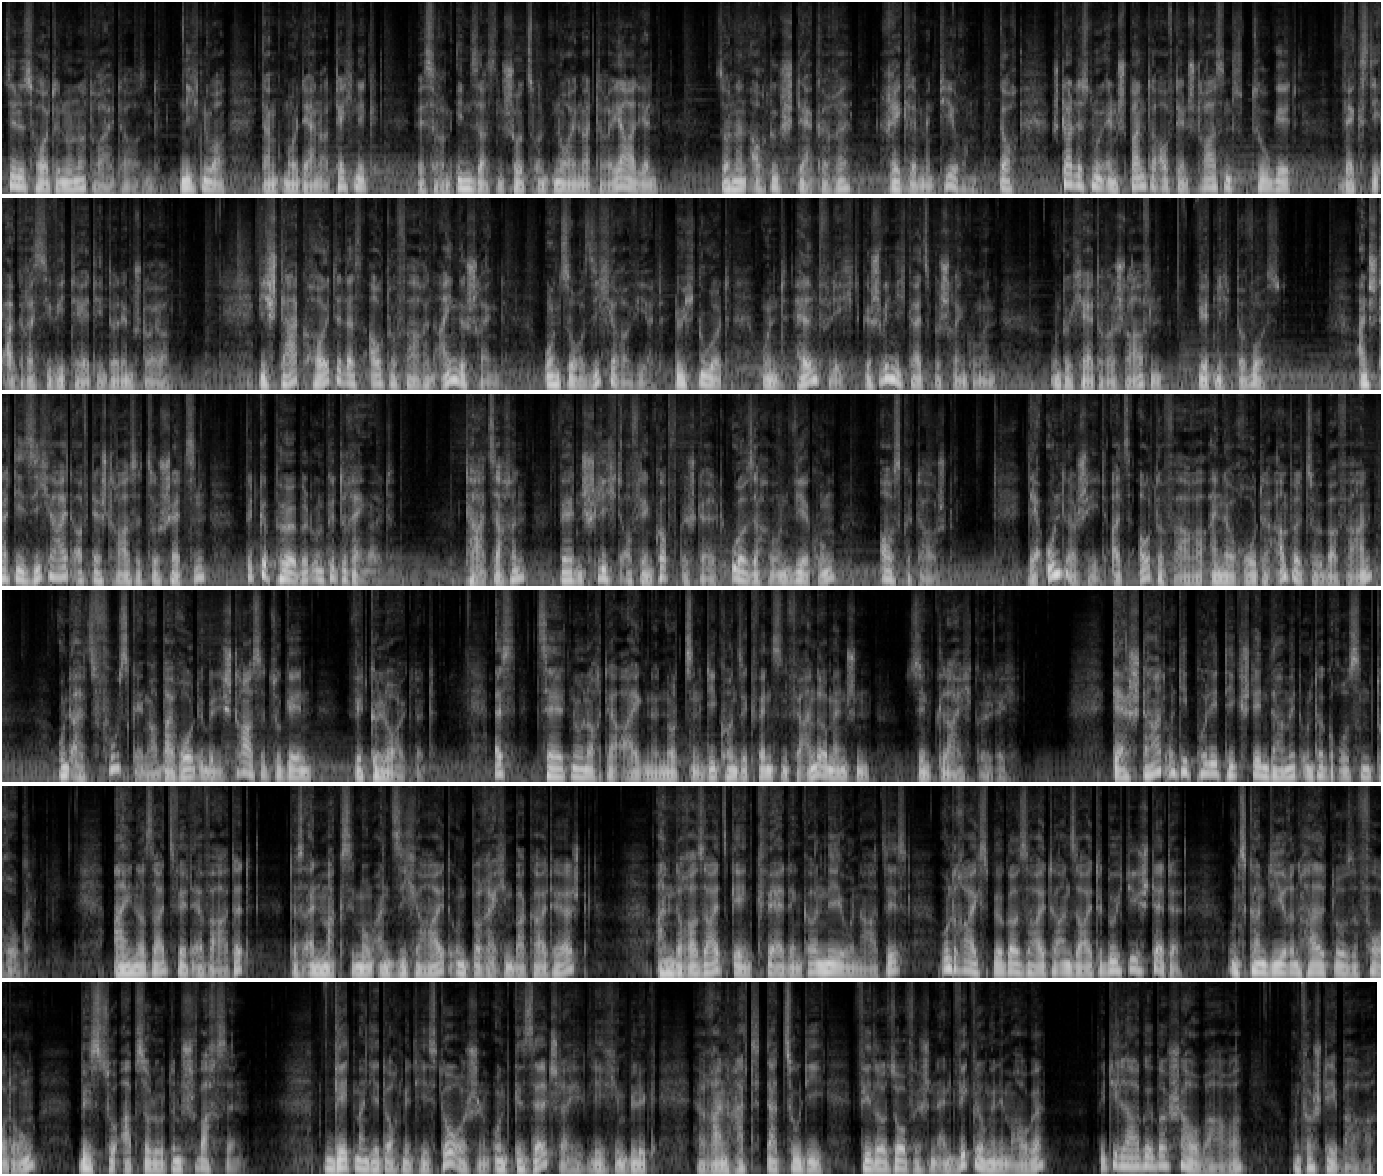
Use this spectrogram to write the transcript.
sind es heute nur noch 3.000. Nicht nur dank moderner Technik, besserem Insassenschutz und neuen Materialien, sondern auch durch stärkere Reglementierung. Doch statt es nun entspannter auf den Straßen zugeht, wächst die Aggressivität hinter dem Steuer. Wie stark heute das Autofahren eingeschränkt und so sicherer wird durch Gurt- und Helmpflicht, Geschwindigkeitsbeschränkungen und durch härtere Strafen, wird nicht bewusst. Anstatt die Sicherheit auf der Straße zu schätzen, wird gepöbelt und gedrängelt. Tatsachen werden schlicht auf den Kopf gestellt, Ursache und Wirkung ausgetauscht. Der Unterschied als Autofahrer eine rote Ampel zu überfahren und als Fußgänger bei Rot über die Straße zu gehen, wird geleugnet. Es zählt nur noch der eigene Nutzen, die Konsequenzen für andere Menschen sind gleichgültig. Der Staat und die Politik stehen damit unter großem Druck. Einerseits wird erwartet, dass ein Maximum an Sicherheit und Berechenbarkeit herrscht, andererseits gehen Querdenker, Neonazis und Reichsbürger Seite an Seite durch die Städte, und skandieren haltlose Forderungen bis zu absolutem Schwachsinn. Geht man jedoch mit historischem und gesellschaftlichem Blick heran, hat dazu die philosophischen Entwicklungen im Auge, wird die Lage überschaubarer und verstehbarer.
